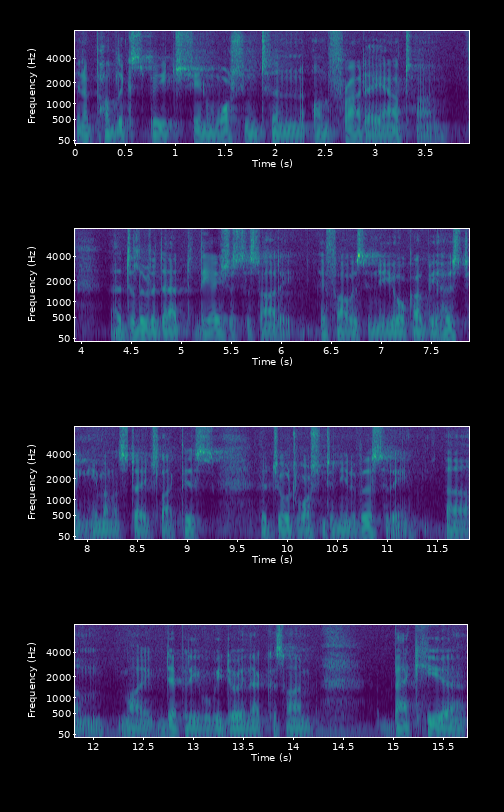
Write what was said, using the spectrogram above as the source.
in a public speech in Washington on Friday, our time uh, delivered at the Asia Society. If I was in New York, I'd be hosting him on a stage like this at George Washington University. Um, my deputy will be doing that because I'm back here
